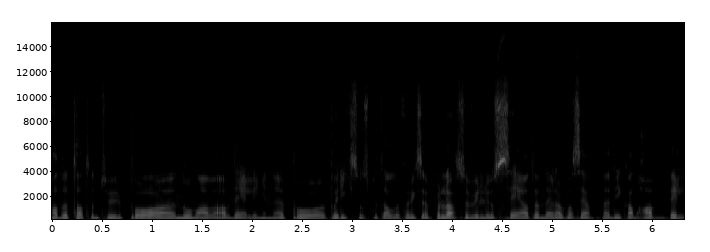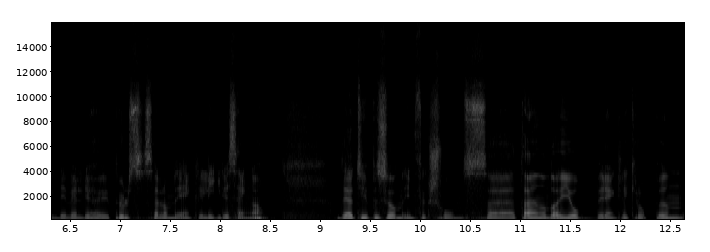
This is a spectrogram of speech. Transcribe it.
hadde tatt en tur på noen av avdelingene på, på Rikshospitalet f.eks., så vil du jo se at en del av pasientene de kan ha veldig veldig høy puls, selv om de egentlig ligger i senga. Det er typisk sånn infeksjonstegn, og da jobber egentlig kroppen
